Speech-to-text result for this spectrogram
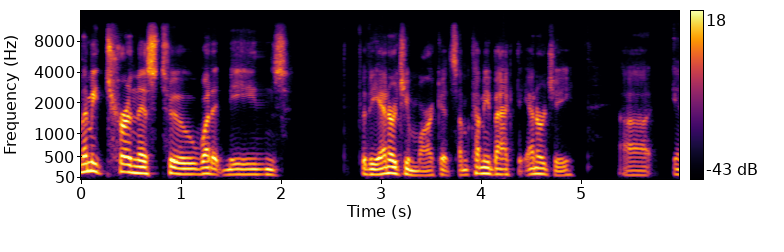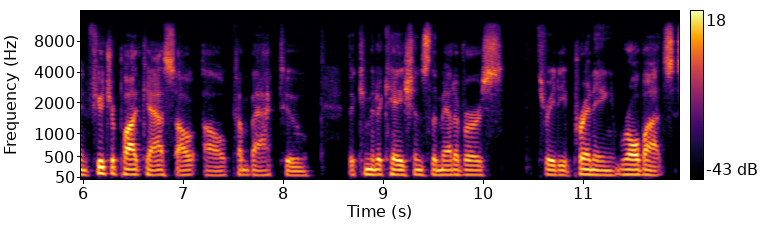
let me turn this to what it means for the energy markets. I'm coming back to energy. Uh, in future podcasts, I'll, I'll come back to the communications, the metaverse, 3D printing, robots,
